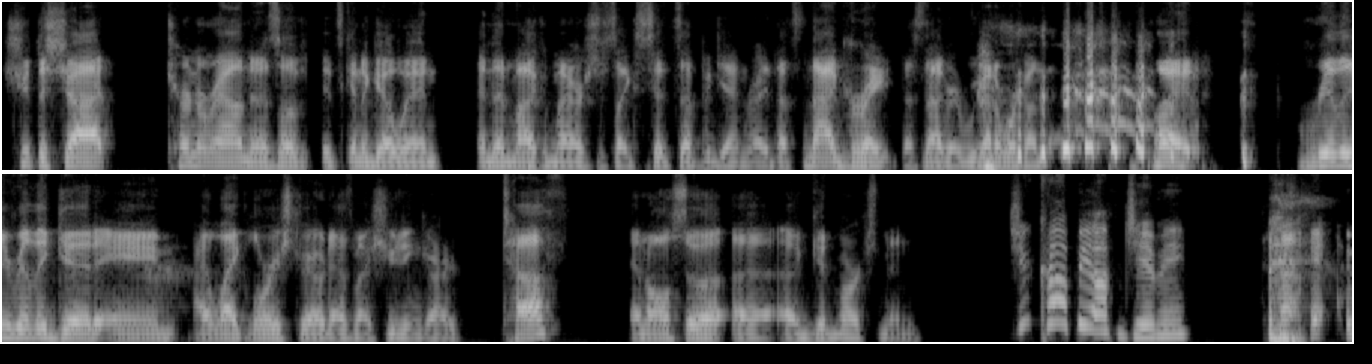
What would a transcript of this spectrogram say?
shoot the shot, turn around, and as though it's going to go in, and then Michael Myers just like sits up again, right? That's not great. That's not great. We got to work on that. but really, really good aim. I like Laurie Strode as my shooting guard. Tough and also a, a good marksman. Did you copy off Jimmy? I, I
